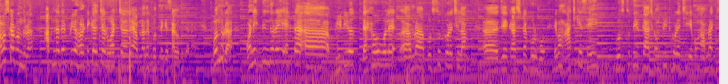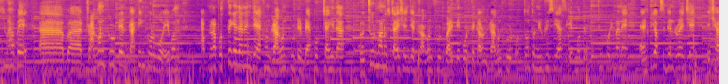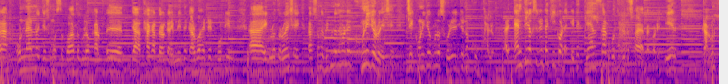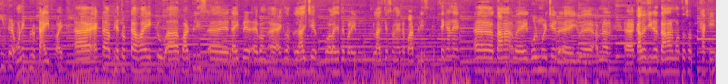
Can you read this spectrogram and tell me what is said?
নমস্কার বন্ধুরা, আপনাদের প্রিয় হর্টিকালচার ওয়ার্ড চ্যানেলে আপনাদের প্রত্যেকে স্বাগত জানাই। বন্ধুরা অনেক দিন ধরেই একটা ভিডিও দেখাবো বলে আমরা প্রস্তুত করেছিলাম যে কাজটা করব এবং আজকে সেই প্রস্তুতির কাজ কমপ্লিট করেছি এবং আমরা কীভাবে ড্রাগন ফ্রুটের কাটিং করব এবং আপনারা প্রত্যেকে জানেন যে এখন ড্রাগন ফ্রুটের ব্যাপক চাহিদা। প্রচুর মানুষ চাইছেন যে ড্রাগন ফ্রুট বাড়িতে করতে, কারণ ড্রাগন ফ্রুট অত্যন্ত নিউট্রিশিয়াস এর মধ্যে প্রচুর পরিমাণে অ্যান্টিঅক্সিডেন্ট রয়েছে। এছাড়া অন্যান্য যে সমস্ত পদার্থগুলো যা থাকার দরকার, এমনিতে কার্বোহাইড্রেট প্রোটিন এগুলো তো রয়েছে। তার সঙ্গে বিভিন্ন ধরনের খনিজ রয়েছে। যে খনিজগুলো শরীরের জন্য খুব ভালো। আর অ্যান্টিঅক্সিডেন্টটা কী করে? এটা ক্যান্সার প্রতিরোধে সহায়তা করে। এর ড্রাগন ফ্রুটের অনেকগুলো টাইপ হয়। একটা ভেতরটা হয় একটু পার্পলিশ টাইপের এবং একদম লালচে বলা যেতে পারে এবং লালচের সঙ্গে একটা পার্পলিশ সেখানে দানা গোলমরিচের আপনার আহ, কালো জিরার দানার মতো সব থাকে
